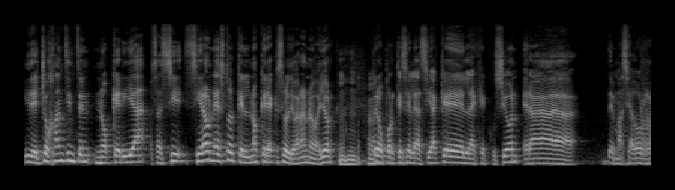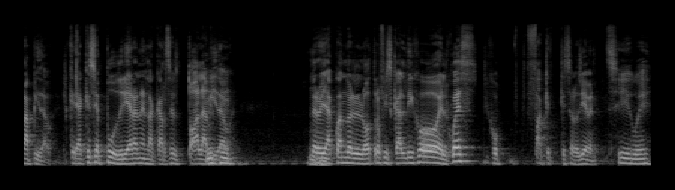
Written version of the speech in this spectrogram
Y de hecho, Huntington no quería, o sea, sí, sí era honesto que él no quería que se lo llevaran a Nueva York, pero porque se le hacía que la ejecución era demasiado rápida. güey. Quería que se pudrieran en la cárcel toda la vida. güey. Pero ya cuando el otro fiscal dijo, el juez dijo, fuck it, que se los lleven. Sí, güey.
